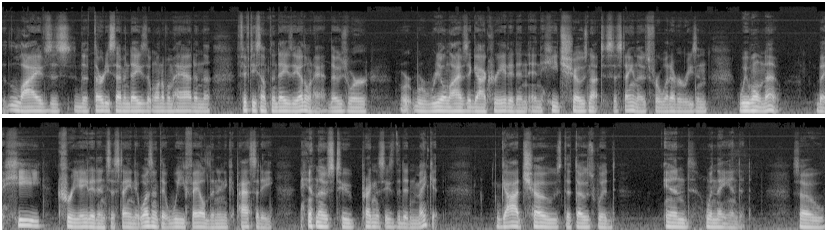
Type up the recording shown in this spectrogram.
lives as the 37 days that one of them had and the 50 something days the other one had. Those were were, were real lives that God created, and, and He chose not to sustain those for whatever reason we won't know. But He created and sustained. It wasn't that we failed in any capacity in those two pregnancies that didn't make it. God chose that those would end when they ended. So,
